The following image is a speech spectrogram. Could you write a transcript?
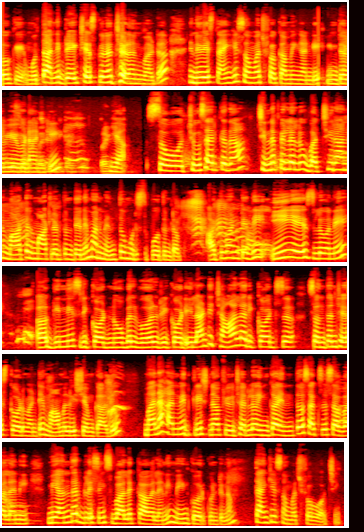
okay మొత్తం అన్ని బ్రేక్ చేసుకుని వచ్చాడు అనమాట anyways thank you so much for coming అండి ఇంటర్వ్యూ ఇవ్వడానికి. యా సో చూసారు కదా చిన్నపిల్లలు వచ్చి రాని మాటలు మాట్లాడుతుంటేనే మనం ఎంతో మురిసిపోతుంటాం. అటువంటిది ఈ ఏజ్లోనే Guinness record Nobel world record ఇలాంటి చాలా రికార్డ్స్ సొంతం చేసుకోవడం అంటే మామూలు విషయం కాదు. మన హన్విత్ కృష్ణ ఫ్యూచర్లో ఇంకా ఎంతో సక్సెస్ అవ్వాలని మీ అందరి బ్లెస్సింగ్స్ వాళ్ళకి కావాలని మేము కోరుకుంటున్నాం. Thank you so much for watching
